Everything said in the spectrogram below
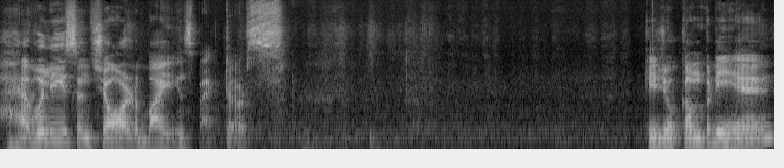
heavily censured by inspectors कि जो कंपनी है,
